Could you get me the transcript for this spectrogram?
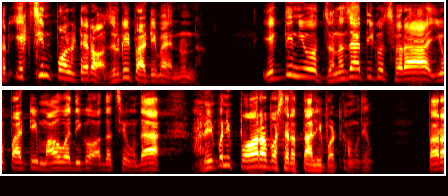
तर एकछिन पल्टेर हजुरकै पार्टीमा हेर्नु न। एक दिन यो जनजातिको छोरा यो पार्टी माओवादीको अध्यक्ष हुँदा हामी पनि पर बसेर ताली पट्काउँथ्यौँ। तर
